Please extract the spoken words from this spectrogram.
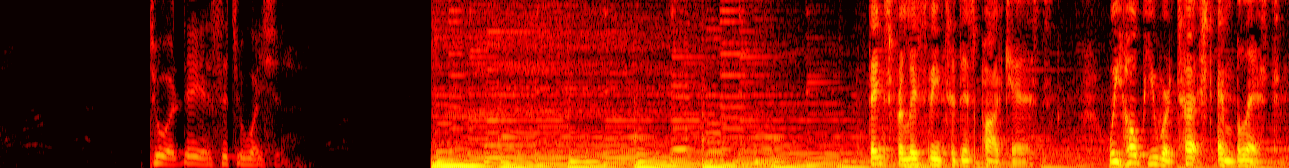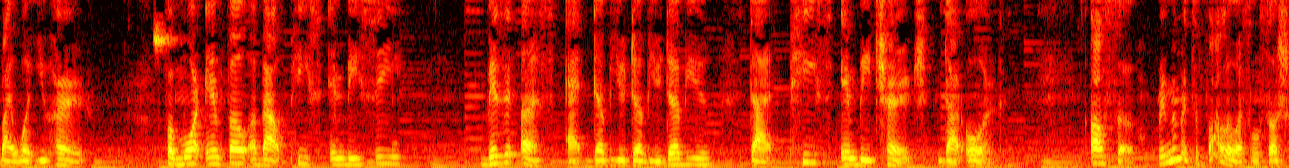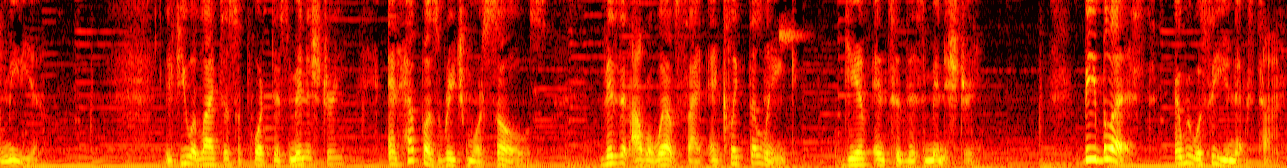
to a dead situation. Thanks for listening to this podcast. We hope you were touched and blessed by what you heard. For more info about Peace MBC, visit us at www.peacembchurch.org. Also, remember to follow us on social media. If you would like to support this ministry and help us reach more souls, visit our website and click the link Give into this ministry. Be blessed, and we will see you next time.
